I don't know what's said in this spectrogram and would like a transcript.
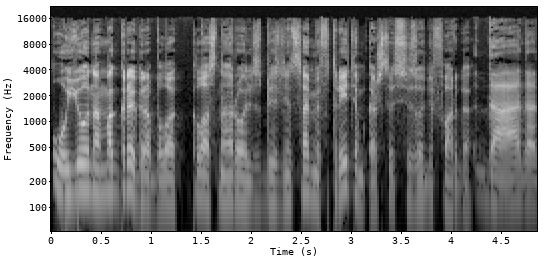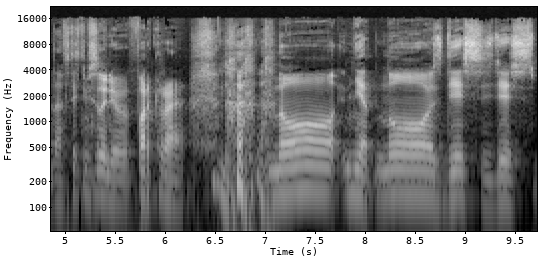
У Юна Макгрегора была классная роль с близнецами в третьем, кажется, сезоне Фарго. Да, да, да, в третьем сезоне Far Cry. Но нет, но здесь, здесь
